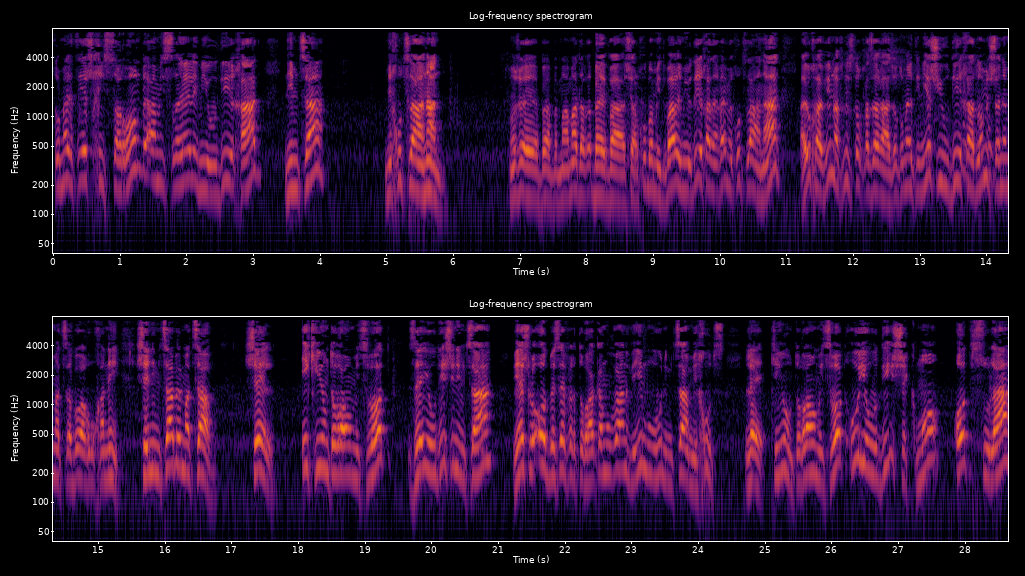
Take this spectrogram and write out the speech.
זאת אומרת, יש חיסרון בעם ישראל אם יהודי אחד נמצא מחוץ לענן. כמו שבמעמד, שהלכו במדבר, אם יהודי אחד נלחם מחוץ לענן, היו חייבים להכניס אותו חזרה. זאת אומרת, אם יש יהודי אחד, לא משנה מצבו הרוחני, שנמצא במצב של אי קיום תורה ומצוות, זה יהודי שנמצא, ויש לו עוד בספר תורה כמובן, ואם הוא נמצא מחוץ לקיום תורה ומצוות, הוא יהודי שכמו עוד פסולה,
